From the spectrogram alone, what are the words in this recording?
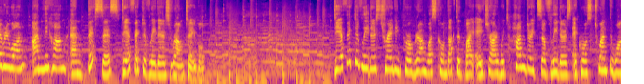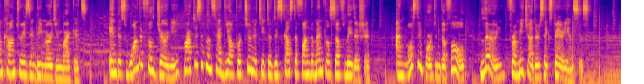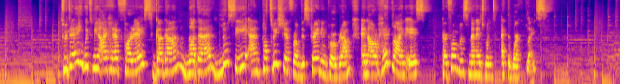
Everyone, I'm Nihan and this is the Effective Leaders Roundtable. The Effective Leaders Training Program was conducted by HR with hundreds of leaders across 21 countries in the emerging markets. In this wonderful journey, participants had the opportunity to discuss the fundamentals of leadership and, most important of all, learn from each other's experiences. Today with me I have Fares, Gagan, Nader, Lucy and Patricia from this training program and our headline is Performance Management at the Workplace.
